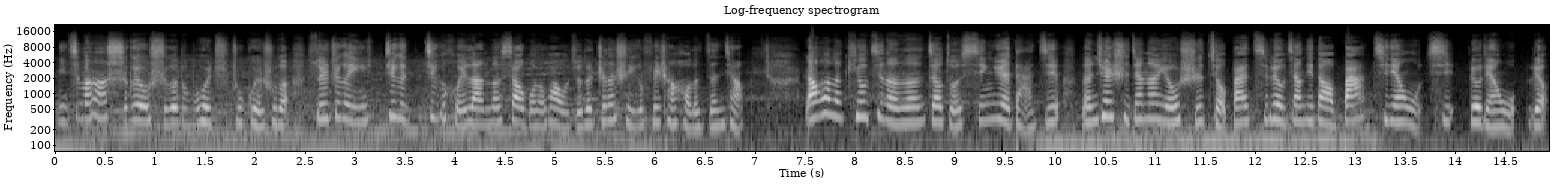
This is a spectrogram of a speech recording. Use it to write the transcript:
你基本上十个有十个都不会去出鬼术的，所以这个英这个这个回蓝的效果的话，我觉得真的是一个非常好的增强。然后呢，Q 技能呢叫做星月打击，冷却时间呢由十九八七六降低到八七点五七六点五六，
